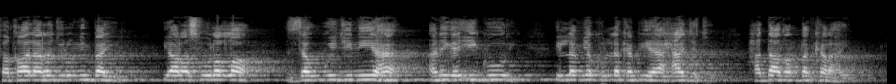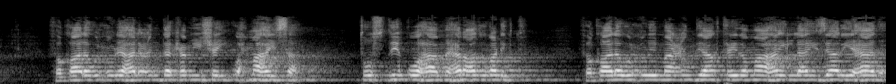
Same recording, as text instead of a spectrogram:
faqaala rajulu nin baa yidhi yaa rasuula allah zawijniiha aniga ii guuri in lam yakun laka biha xaajatu haddaadan dan ka lahayn faqaala wuxuu ihi hal cindaka min shay wax ma haysaa tusdiquhaa meher aad uga dhigto faqaala wuxuu ihi maa cindii agtayda ma aha ilaa izaarii haada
